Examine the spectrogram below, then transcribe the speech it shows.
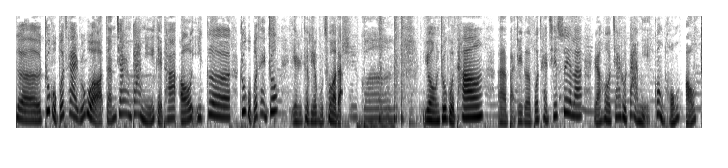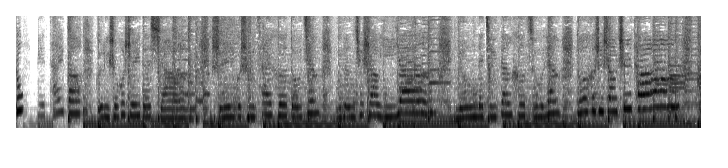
这个猪骨菠菜，如果咱们加上大米，给它熬一个猪骨菠菜粥，也是特别不错的。用猪骨汤，呃，把这个菠菜切碎了，然后加入大米，共同熬粥。别太饱，规律生活睡得香，水果蔬菜和豆浆不能缺少一样，牛奶鸡蛋和粗粮，多喝水少吃糖，快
